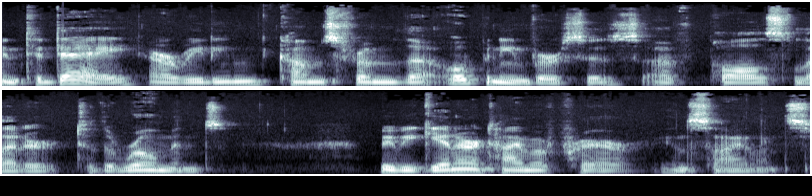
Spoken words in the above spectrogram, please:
And today our reading comes from the opening verses of Paul's letter to the Romans. We begin our time of prayer in silence.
